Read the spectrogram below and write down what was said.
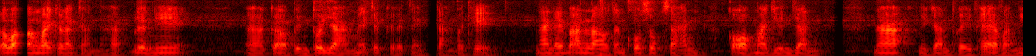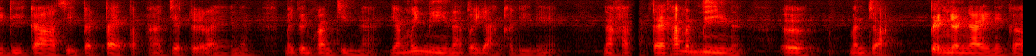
ระวังไว้ก็แล้วกันนะครับ เรื่องนี้ ก็เป็นตัวอย่างแม้จะเกิดในต่างประเทศนะในบ้านเราท่านโฆษกศาลก็ออกมายืนยันนะมีการเผยแพร่ว่ามีดีกา 488ทับ57หรืออะไรเนี่ยไม่เป็นความจริงนะยังไม่มีนะตัวอย่างคดีนี้นะครับ แต่ถ้ามันมีเนี่ยเออ มันจะเป็นยังไงนี่ก็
